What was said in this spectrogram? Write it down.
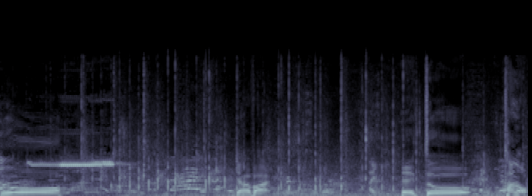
おー。やばいえっと他の。だ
